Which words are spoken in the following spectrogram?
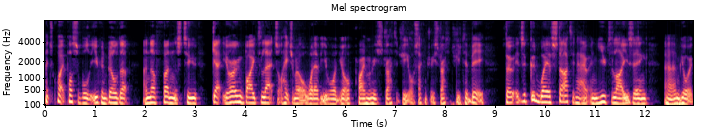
it's quite possible that you can build up enough funds to get your own buy to let or HMO or whatever you want your primary strategy or secondary strategy to be. So it's a good way of starting out and utilizing um, your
